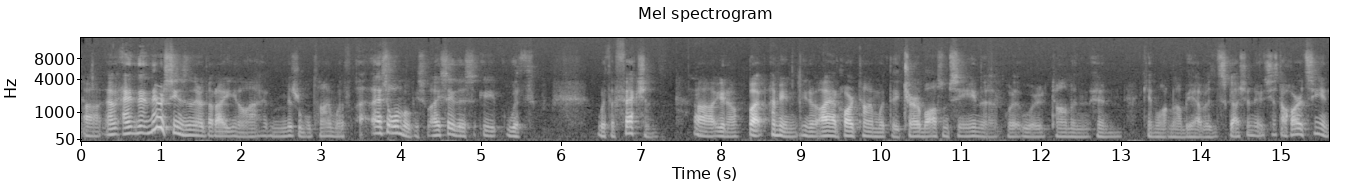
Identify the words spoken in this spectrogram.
Yeah. Uh, and, and, and there are scenes in there that I, you know, I had a miserable time with. As all movies, I say this eh, with, with affection, uh, you know. But I mean, you know, I had a hard time with the cherry blossom scene uh, where, where Tom and, and Ken Watanabe have a discussion. It's just a hard scene,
